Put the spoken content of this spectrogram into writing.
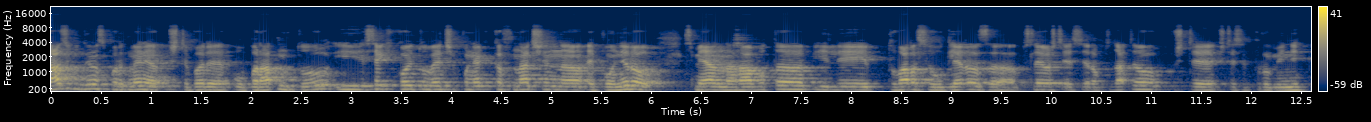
Тази година, според мен, ще бъде обратното и всеки, който вече по някакъв начин е планирал смяна на работа или това да се огледа за следващия си работодател, ще, ще се промени.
